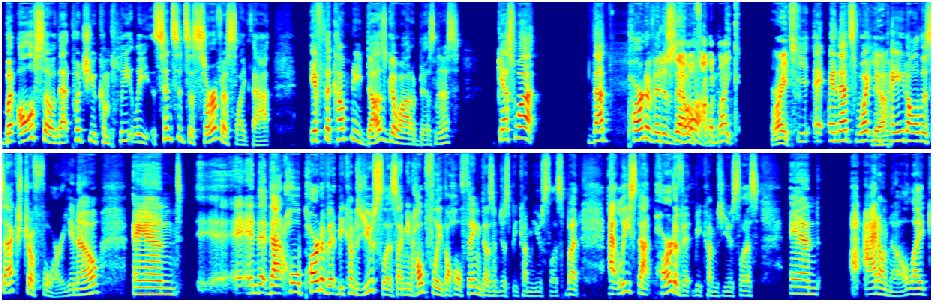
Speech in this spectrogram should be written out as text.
but also that puts you completely since it's a service like that. If the company does go out of business, guess what? That part of it You is gone. fucking bike, right? And that's what you Yeah. paid all this extra for you know and eh, and that that whole part of it becomes useless i mean hopefully the whole thing doesn't just become useless but at least that part of it becomes useless and i, I don't know like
